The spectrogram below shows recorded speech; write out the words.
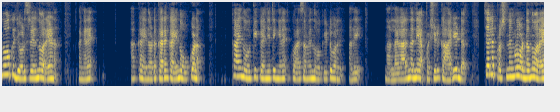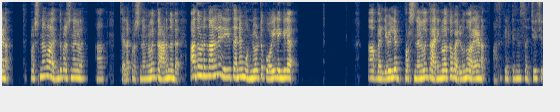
നോക്ക് ജ്യോതിശ്രീ എന്ന് പറയണ. അങ്ങനെ ആ കൈനോട്ടക്കാരൻ കൈ നോക്കണം കൈ നോക്കി കഴിഞ്ഞിട്ട് ഇങ്ങനെ കുറെ സമയം നോക്കിയിട്ട് പറഞ്ഞു അതെ നല്ല കാലം തന്നെയാ. പക്ഷെ ഒരു കാര്യമുണ്ട്. ചില പ്രശ്നങ്ങളും ഉണ്ടെന്ന് പറയണം. പ്രശ്നങ്ങളോ? എന്ത് പ്രശ്നങ്ങൾ ആ ചില പ്രശ്നങ്ങളും കാണുന്നുണ്ട്. അതുകൊണ്ട് നല്ല രീതിയിൽ തന്നെ മുന്നോട്ട് പോയില്ലെങ്കിൽ വലിയ വലിയ പ്രശ്നങ്ങളും കാര്യങ്ങളൊക്കെ വരുമെന്ന് പറയണം. അത് കേട്ട് ഞാൻ സച്ചിച്ചു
